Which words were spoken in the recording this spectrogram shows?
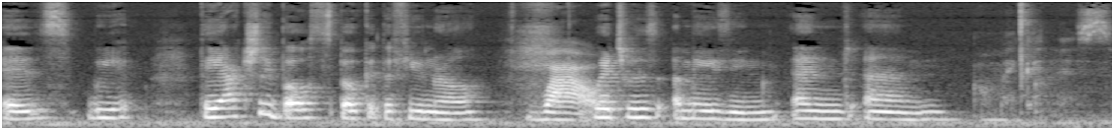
is. We, they actually both spoke at the funeral, Wow. which was amazing and um, oh my goodness.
